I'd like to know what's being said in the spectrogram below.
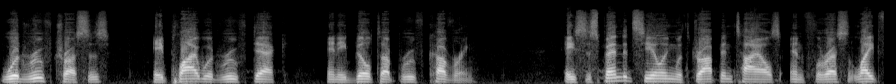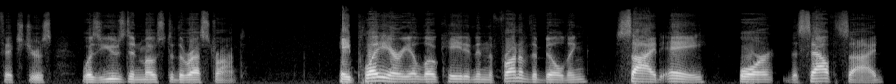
wood roof trusses, a plywood roof deck, and a built-up roof covering. A suspended ceiling with drop-in tiles and fluorescent light fixtures was used in most of the restaurant. A play area located in the front of the building, side A, or the south side,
